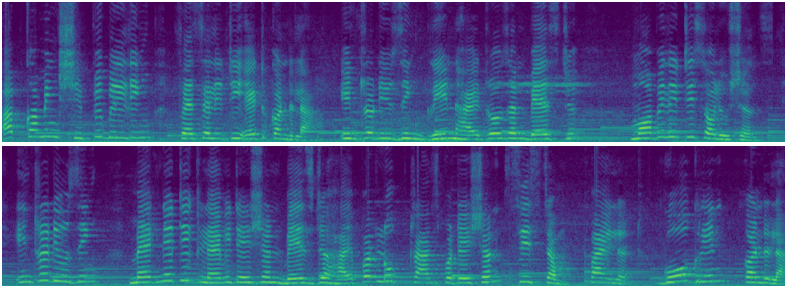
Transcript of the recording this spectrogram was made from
Upcoming shipbuilding facility at Kandla. Introducing green hydrogen based mobility solutions. Introducing magnetic levitation based hyperloop transportation system pilot go green Kandla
